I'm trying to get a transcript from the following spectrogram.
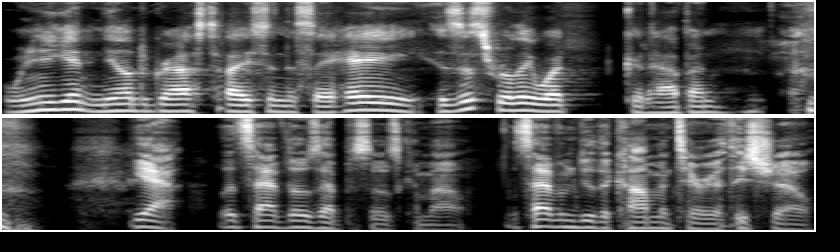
when you get Neil deGrasse Tyson to say, "Hey, is this really what could happen?" Yeah, let's have those episodes come out. Let's have him do the commentary of this show.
